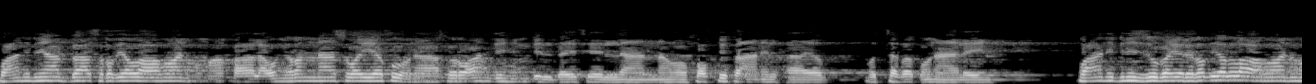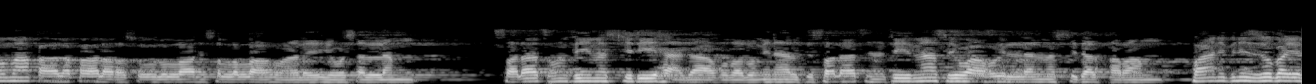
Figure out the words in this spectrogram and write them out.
وعن ابن عباس رضي الله عنهما قال أمر الناس أن يكون آخر عهدهم بالبيت إلا أنه خفف عن الحائض. متفق عليه. وعن ابن الزبير رضي الله عنهما قال قال رسول الله صلى الله عليه وسلم صلاة في مسجدي هذا أفضل من ألف صلاة فيما سواه إلا المسجد الحرام. وعن ابن الزبير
